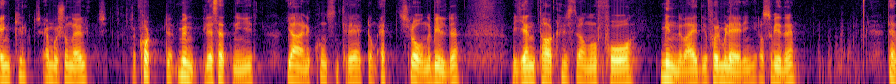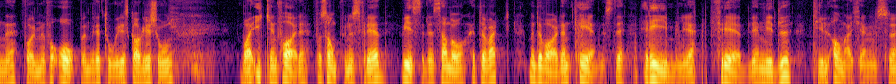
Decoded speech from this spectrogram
Enkelt, emosjonelt, med korte, muntlige setninger gjerne konsentrert om ett slående bilde, med gjentakelser av noen få minneverdige formuleringer osv. Denne formen for åpen retorisk aggresjon var ikke en fare for samfunnets fred, viser det seg nå etter hvert, men det var den eneste rimelige, fredelige middel til anerkjennelse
